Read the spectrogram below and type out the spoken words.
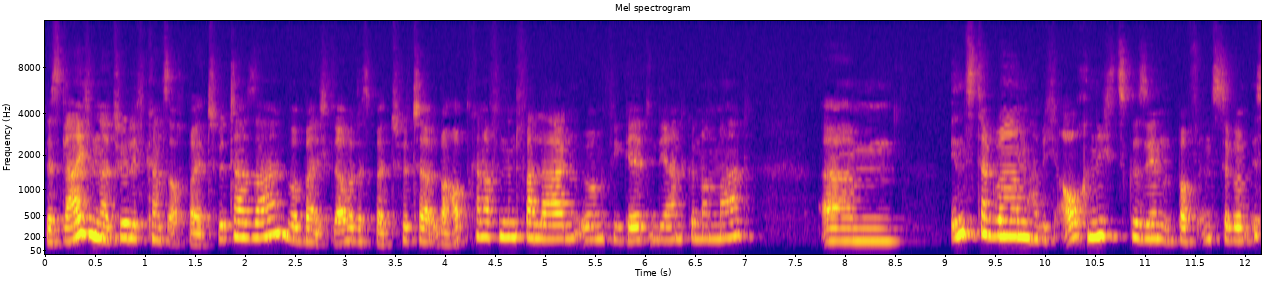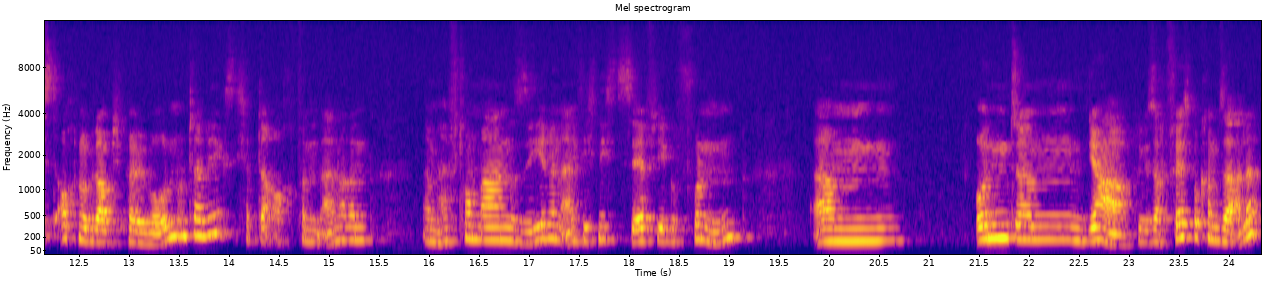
Das gleiche natürlich kann es auch bei Twitter sein, wobei ich glaube, dass bei Twitter überhaupt keiner von den Verlagen irgendwie Geld in die Hand genommen hat. Ähm, Instagram habe ich auch nichts gesehen. Auf Instagram ist auch nur, glaube ich, Perry Roden unterwegs. Ich habe da auch von den anderen ähm, Heftromanen, Serien eigentlich nicht sehr viel gefunden. Ähm, und ähm, ja, wie gesagt, Facebook haben sie alle.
